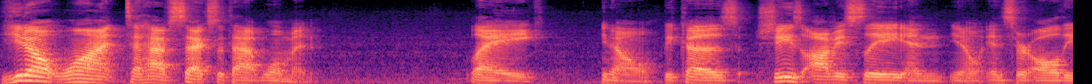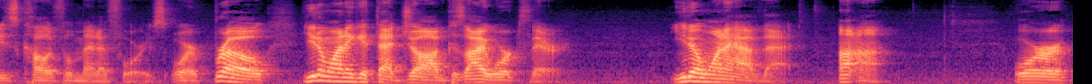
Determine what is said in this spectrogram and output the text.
you don't want to have sex with that woman. Like, you know, because she's obviously, and, you know, insert all these colorful metaphors. Or, bro, you don't want to get that job because I worked there. You don't want to have that. Uh uh Or,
